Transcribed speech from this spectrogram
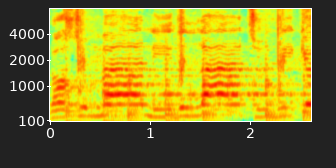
Lost your money, the light to recover.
